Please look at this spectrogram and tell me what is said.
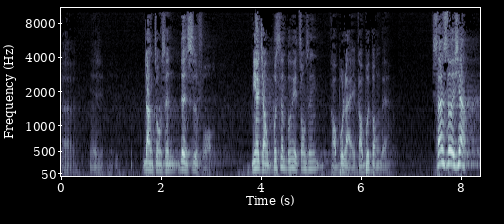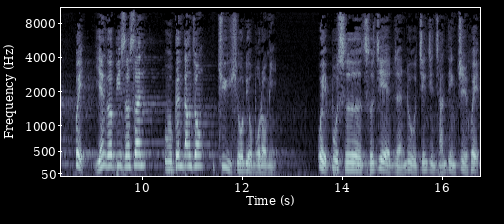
呃呃让众生认识佛。你要讲不生不灭，众生搞不来、搞不懂的。三十二相为眼耳鼻舌身五根当中具修六波罗蜜。为布施持戒忍辱精进禅定智慧，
